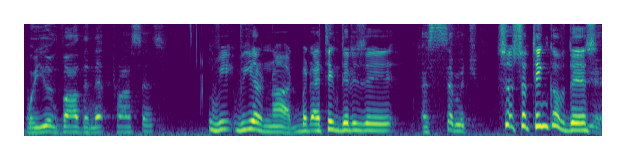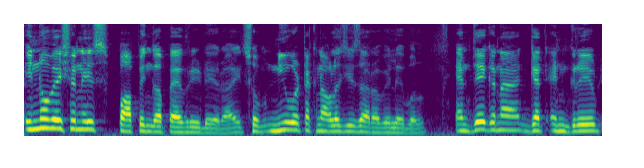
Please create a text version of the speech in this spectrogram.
were you involved in that process? we we are not but i think there is a A symmetry. So, so think of this: Yeah. innovation is popping up every day, right? So newer technologies are available, and they're gonna get engraved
